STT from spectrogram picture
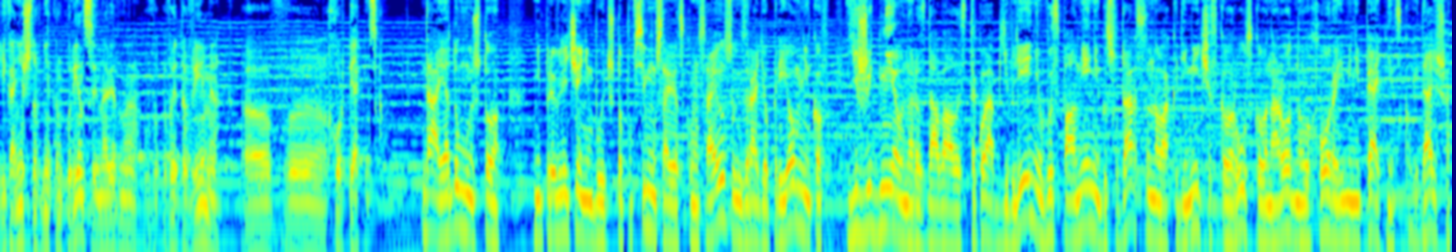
И, конечно, вне конкуренции, наверное, в, в это время э, в хор Пятницкого. Да, я думаю, что не преувеличением будет, что по всему Советскому Союзу из радиоприемников ежедневно раздавалось такое объявление в исполнении Государственного академического русского народного хора имени Пятницкого. И дальше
